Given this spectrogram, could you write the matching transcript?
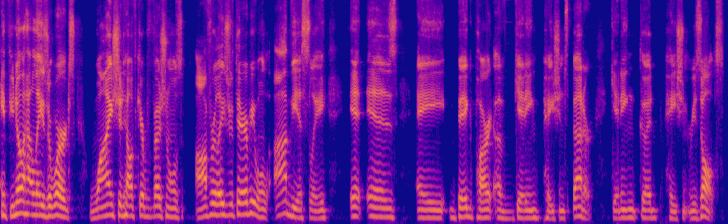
if you know how laser works, why should healthcare professionals offer laser therapy? Well, obviously, it is a big part of getting patients better, getting good patient results.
